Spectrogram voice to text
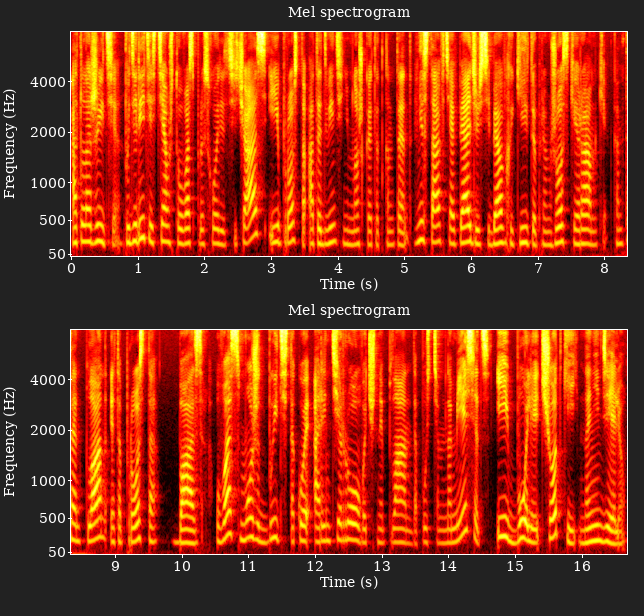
отложите, поделитесь тем, что у вас происходит сейчас, и просто отодвиньте немножко этот контент. Не ставьте, опять же, себя в какие-то прям жесткие рамки. Контент-план — это просто база. У вас может быть такой ориентировочный план, допустим, на месяц и более четкий на неделю.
